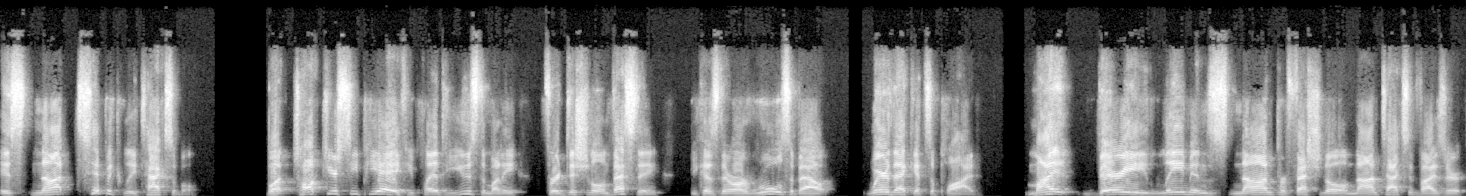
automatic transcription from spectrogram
is not typically taxable, but talk to your CPA if you plan to use the money for additional investing because there are rules about where that gets applied. My very layman's, non professional, non tax advisor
